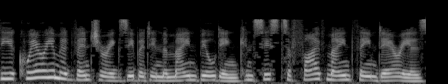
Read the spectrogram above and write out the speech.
The Aquarium Adventure exhibit in the main building consists of five main themed areas,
